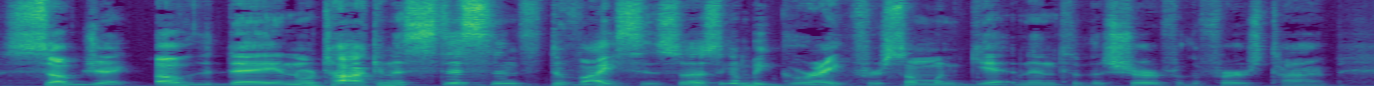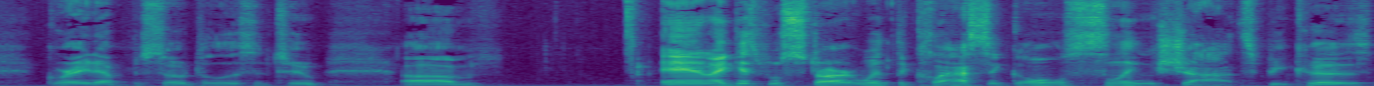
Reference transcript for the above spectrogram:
subject of the day, and we're talking assistance devices. So this is gonna be great for someone getting into the shirt for the first time. Great episode to listen to. Um, and I guess we'll start with the classic old slingshots because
